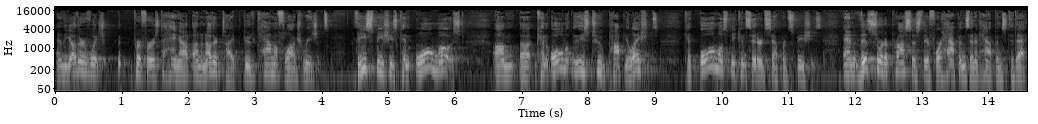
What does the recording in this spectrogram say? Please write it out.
and the other of which prefers to hang out on another type due to camouflage regions. These species can almost, um, uh, can all, these two populations can almost be considered separate species. And this sort of process, therefore, happens and it happens today.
